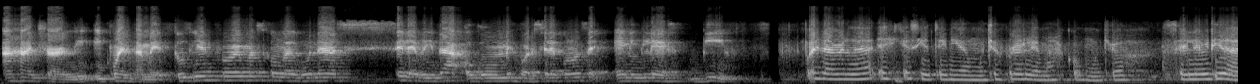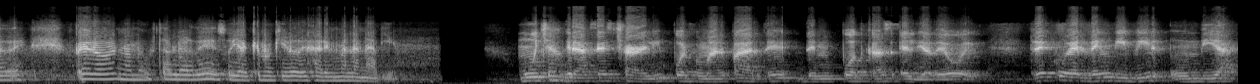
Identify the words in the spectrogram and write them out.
Ajá, Charlie, y cuéntame, ¿tú tienes problemas con alguna celebridad o como mejor se le conoce en inglés, beef? Pues la verdad es que sí he tenido muchos problemas con muchas celebridades, pero no me gusta hablar de eso ya que no quiero dejar en mal a nadie. Muchas gracias, Charlie, por formar parte de mi podcast el día de hoy. Recuerden vivir un día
